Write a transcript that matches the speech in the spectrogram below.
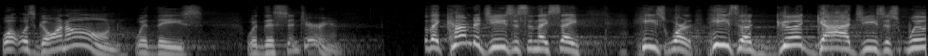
what was going on with these with this centurion. So they come to Jesus and they say, He's worth. He's a good guy, Jesus. Will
